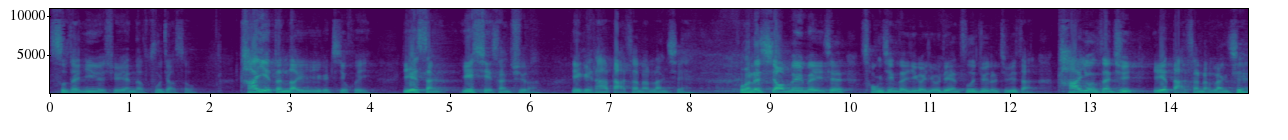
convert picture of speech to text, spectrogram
是在音乐学院的副教授，她也等到一个机会，也上也写上去了，也给她打上了浪线。我的小妹妹，是重庆的一个邮电支局的局长，她用上去也打上了浪线。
